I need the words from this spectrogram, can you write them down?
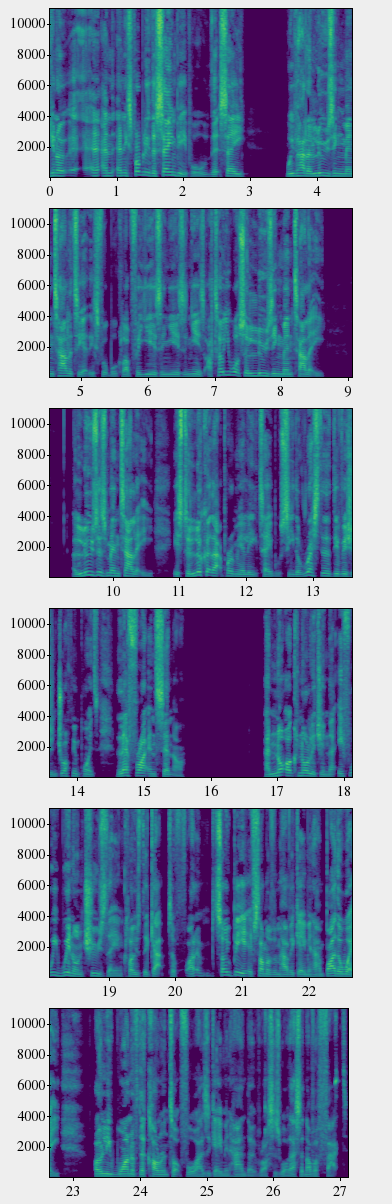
you know, and and it's probably the same people that say we've had a losing mentality at this football club for years and years and years. I'll tell you what's a losing mentality. A loser's mentality is to look at that Premier League table, see the rest of the division dropping points left, right, and centre, and not acknowledging that if we win on Tuesday and close the gap to so be it if some of them have a game in hand. By the way, only one of the current top four has a game in hand over us as well. That's another fact.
